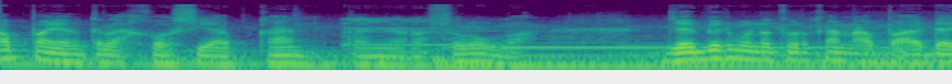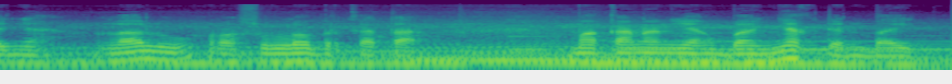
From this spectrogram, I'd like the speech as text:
Apa yang telah kau siapkan? Tanya Rasulullah. Jabir menuturkan apa adanya. Lalu Rasulullah berkata, makanan yang banyak dan baik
